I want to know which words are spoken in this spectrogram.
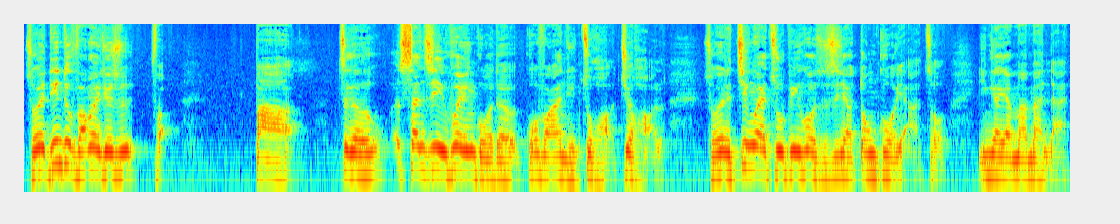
所谓领土防卫，就是防把这个三十亿会员国的国防安全做好就好了。所谓的境外出兵，或者是要东扩亚洲，应该要慢慢来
